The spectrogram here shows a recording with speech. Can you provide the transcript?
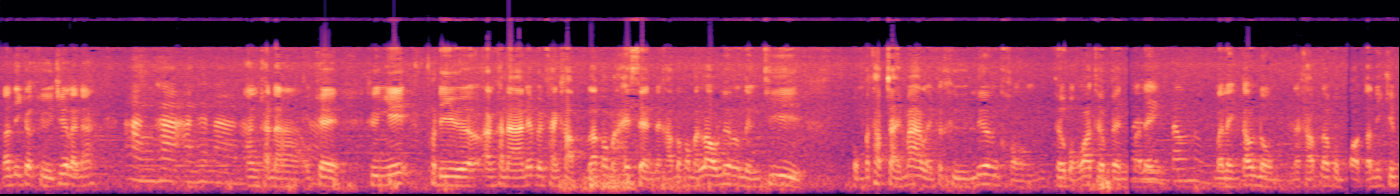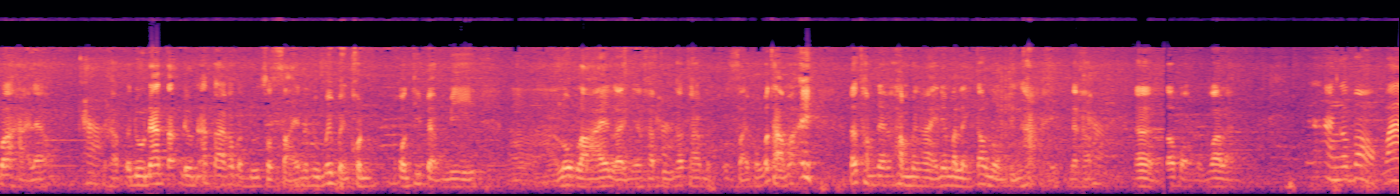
แล้วนี่ก็คือชื่ออะไรนะ อังค่ะอังคณาค่ะอังคณาโอเค คืองี้พอดีอังคณาเนี่ยเป็นแฟนคลับ แล้วก็มาให้เซ็นนะครับ แล้วก็มาเล่าเรื่องหนึ่งที่ผมประทับใจมากเลยก็คือเรื่องของเธอบอกว่าเธอเป็นมะมะเร็เร็งงเต้านมมะเร็งเต้านมนะครับแล้วผมบอกตอนนี้คิดว่าหายแล้วค่ะนะครับแต่ดูหน้าตาดูหน้าตาก็แบบดูสดใสนะดูไม่เหมือนคนคนที่แบบมีอ่าโรคร้ายอะไรเงี้ยครับดูหน้าตาแบบสดใสผมก็ถามว่าเอ๊ะแล้วทำยังทำยังไงเนี่ยมะเร็งเต้านมถึงหายนะครับค่ะเออเราบอกผมว่าอะไร อังก็บอกว่า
